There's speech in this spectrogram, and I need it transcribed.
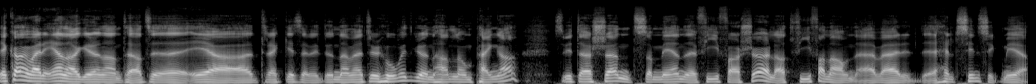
det kan jo være en av grunnene til at EA eh, e trekker seg litt unna. Men jeg tror hovedgrunnen handler om penger. Så vidt jeg har skjønt, så mener Fifa sjøl at Fifa-navnet er verdt helt sinnssykt mye.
